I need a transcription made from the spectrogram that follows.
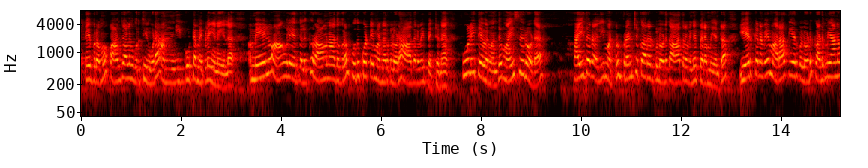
எட்டயபுரமும் பாஞ்சாலங்குறிச்சியும் கூட அந் கூட்டமைப்பில் இணையலை. மேலும் ஆங்கிலேயர்களுக்கு ராமநாதபுரம் புதுக்கோட்டை மன்னர்களோட ஆதரவை பெற்றன. பூலித்தேவர் வந்து மைசூரோட ஹைதர் அலி மற்றும் பிரெஞ்சுக்காரர்களோடது ஆதரவினை பெற முயன்றார் ஏற்கனவே மராத்தியர்களோடு கடுமையான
